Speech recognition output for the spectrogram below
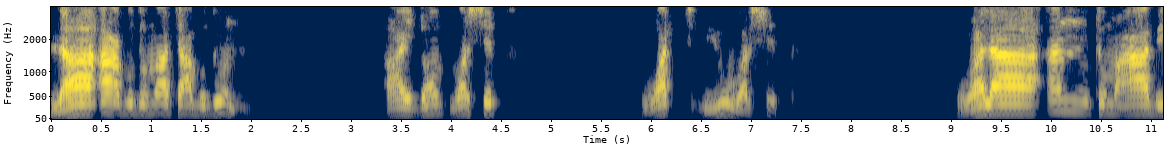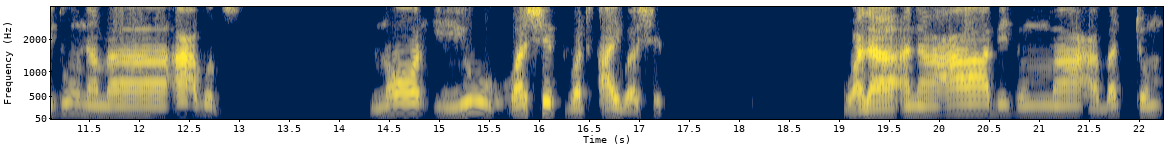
La a'budu ma ta'budun. I don't worship what you worship. Wala antum abiduna ma a'bud. Nor you worship what I worship. ولا أنا عابد ما عبدتم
